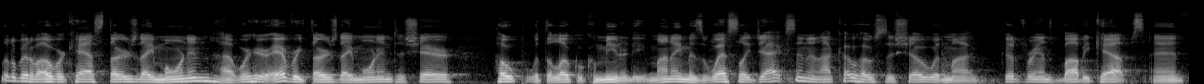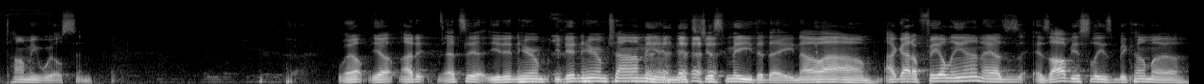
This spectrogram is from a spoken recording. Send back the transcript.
little bit of overcast Thursday morning. Uh, we're here every Thursday morning to share hope with the local community. My name is Wesley Jackson and I co host this show with my good friends Bobby Capps and Tommy Wilson. Well, yeah, I did, that's it. You didn't hear him. You didn't hear him chime in. It's just me today. No, I um, I got to fill in as as obviously has become a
